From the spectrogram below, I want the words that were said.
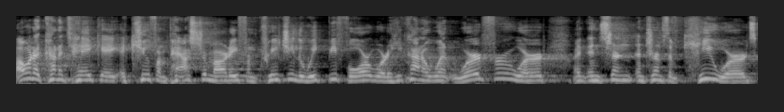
I want to kind of take a, a cue from Pastor Marty from preaching the week before, where he kind of went word for word in, in, in terms of keywords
